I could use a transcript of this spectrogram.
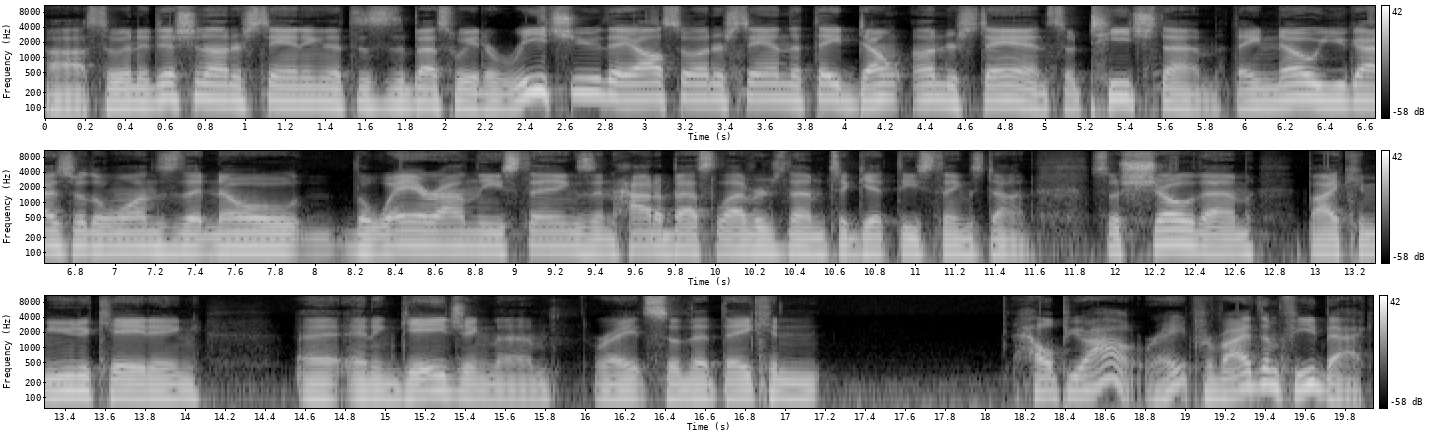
Uh, so, in addition to understanding that this is the best way to reach you, they also understand that they don't understand. So, teach them. They know you guys are the ones that know the way around these things and how to best leverage them to get these things done. So, show them by communicating and engaging them, right? So that they can help you out, right? Provide them feedback.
